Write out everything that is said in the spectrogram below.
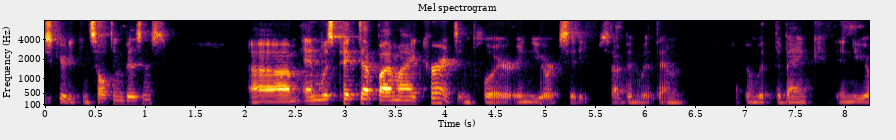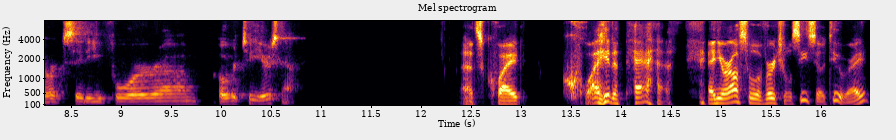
security consulting business. Um, and was picked up by my current employer in New York City. So I've been with them I've been with the bank in New York City for um, over two years now. That's quite quite a path. And you're also a virtual CISO too, right?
